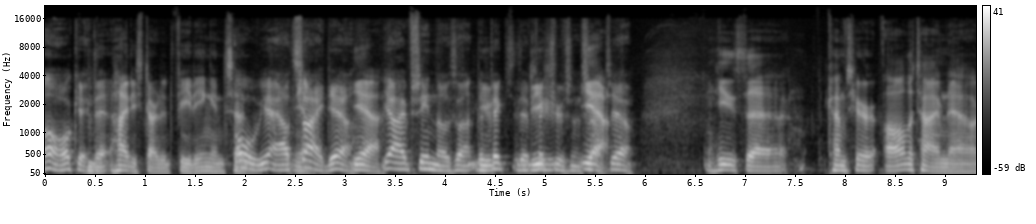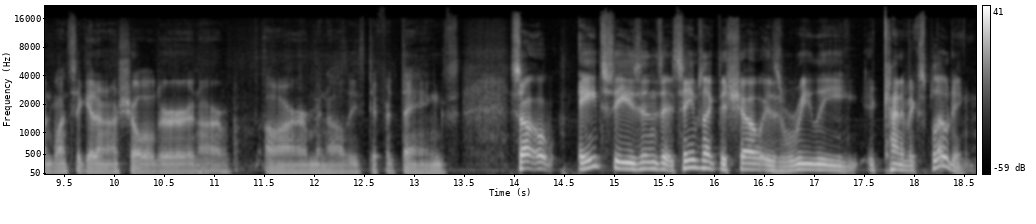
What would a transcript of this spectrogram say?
Oh, okay. that Heidi started feeding, and so oh, yeah, outside. Yeah. Yeah. Yeah, I've seen those on the, You- pic- the you- pictures and yeah. such. Yeah. He's uh, comes here all the time now and wants to get on our shoulder and our arm and all these different things. So eight seasons. It seems like the show is really kind of exploding.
